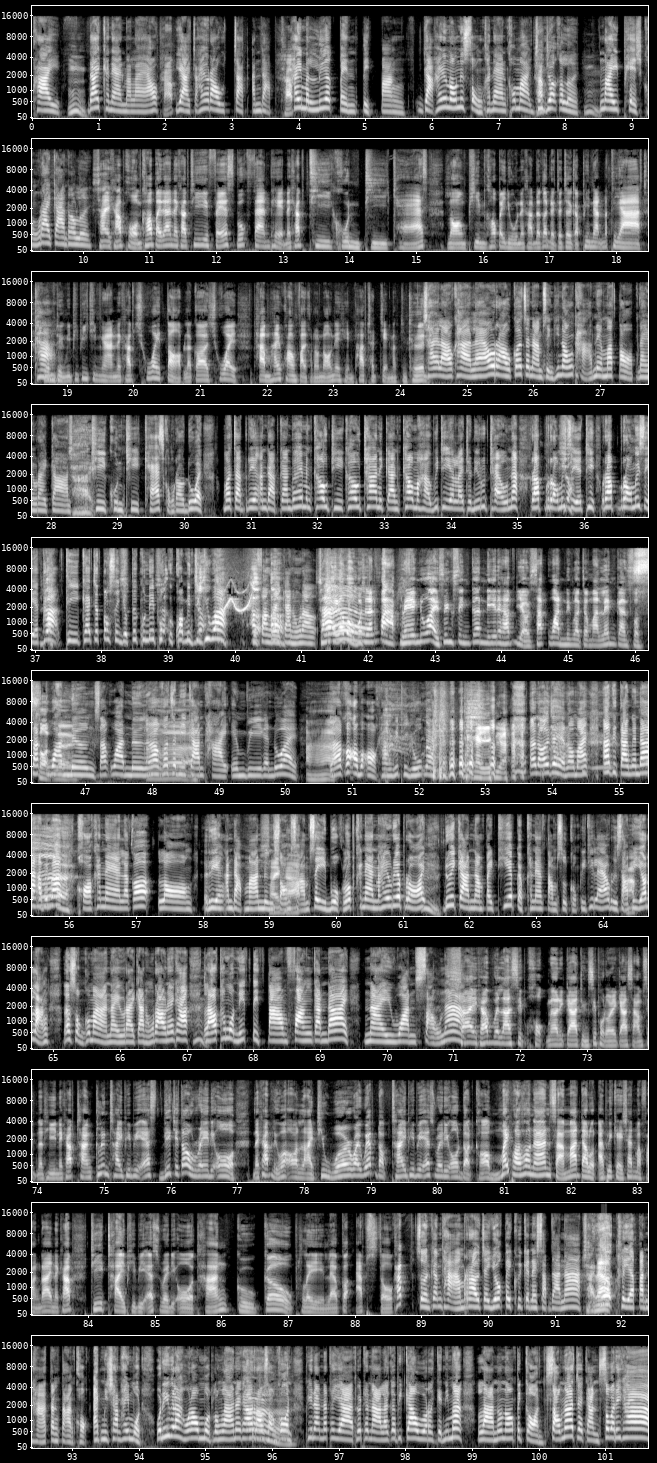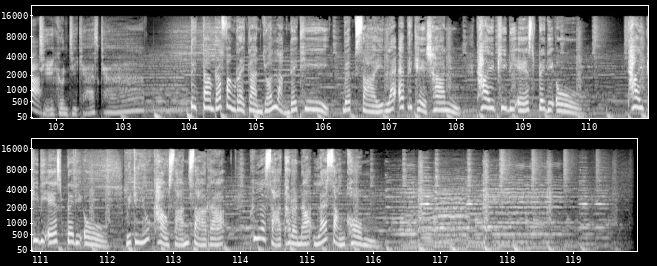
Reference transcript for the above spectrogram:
ใครอืมได้คะแนนมาแล้วครับอยากจะให้เราจัดอันดับครับ ให้มันเลือกเป็นติดปัง อยากให้น้องๆเนี่ยส่งคะแนนเข้ามาครับเยอะๆกันเลย ในเพจของรายการเราเลย ใช่ครับผมเข้าไปได้นะครับที่ Facebook Fanpage นะครับ T คุณ T Cast ลองพิมพ์เข้าไปดูนะครับ แล้วก็เดี๋ยวจะเจอกับพี่นัทนัทยาค่ะรวมถึงมีพี่ๆทีมงานนะครับ ช่วยตอบแล้วก็ช่วยทำให้ความฝันของน้องๆเนี่ยเห็นภาพชัดเจนมากยิ่งขึ้น ใช่แล้วค่ะ แล้วเราก็จะนำสิ่งที่น้องถามเนี่ยมาตอบในรายการใช่ทีคุณทีแคสของเราด้วย มาจัดเรียงอันดับกันเพื่อให้มันเข้าทีเข้าท่าในการเข้ามหาวิทยาลัยแถวนี้รุ่แถวหนะรับรองไม่เสียทีรับรองไม่เสียท่าทีแคสจะต้องสยบถ้าคุณได้พบกับความเป็นจริงที่ว่ามาฟังรายการของเรา ใช่ครับผมออเพราะฉะนั้นฝากเพลงด้วย ซึ่งซิงเกิลนี้นะครับเดี๋ยวสักวันหนึ่งเราจะมาเล่นกันสดๆสักวันเลยหนึ่งสักวันหนึ่งแล้วเราก็จะมีการถ่าย MV กันด้วยอ่าแล้วก็เอามาออกทางวิทยุไงยังไงเนี่ยแล้วน้องจะเห็นเราไหมอะติดตามกันได้เอาเป็นว่าขอคะแนนแล้วก็ลองเรียงอันดับมา1ใช่ครับ2 3 4บวกลบคะแนนมาให้เรียบร้อย ด้วยการนำไปเทียบกับคะแนนต่ำสุดของปีที่แล้ว หรือครับ3ปีย้อนหลัง แล้วส่งเข้ามาในรายการของเรานะคะ แล้วทั้งหมดนี้ติดตามฟังกันได้ในวันเสาร์หน้า ใช่ครับ เวลา 16 นาฬิกาถึง 16นาฬิกา30 นาทีนะครับทางคลื่นไทย PBS Digital Radio นะครับหรือว่าออนไลน์ที่ www.thaipbsradio.com ไม่พอเท่านั้นสามารถดาวน์โหลดแอปพลิเคชันมาฟังได้นะครับที่ Thai PBS Radio ทั้ง Google Play แล้วก็ App Store ครับ ส่วนคำถามเราจะยกไปคุยกันในสัปดาห์หน้าใช่แล้วเพื่อเคลียร์ปัญหาต่างๆ ของแอดมิชชั่นให้หมด วันนี้เวลาของเราหมดลงแล้วนะคะเออเราสองคน พี่นัทนัทยาเพชรนา แล้วก็พี่ก้าววรเกียรติ นิ่มมาก ลาน้องๆไปก่อน เสาร์หน้าเจอกัน สวัสดีค่ะ ทีคุณ TCAS ครับ ติดตามรับฟังรายการย้อนหลังได้ที่ เว็บไซต์และแอปพลิเคชันไทย PBS Radio ไทย PBS Radio วิทยุข่าวสารสาระ เพื่อสาธารณะและสังคม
